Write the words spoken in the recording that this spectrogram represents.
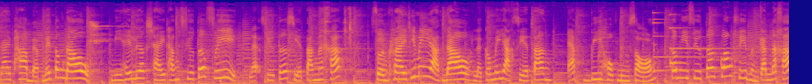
ได้ภาพแบบไม่ต้องเดา มีให้เลือกใช้ทั้งฟิลเตอร์ฟรีและฟิลเตอร์เสียตังค์นะคะ ส่วนใครที่ไม่อยากเดาและก็ไม่อยากเสียตังค์แอป B612 ก็มีฟิลเตอร์กล้องฟิล์มเหมือนกันนะคะ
